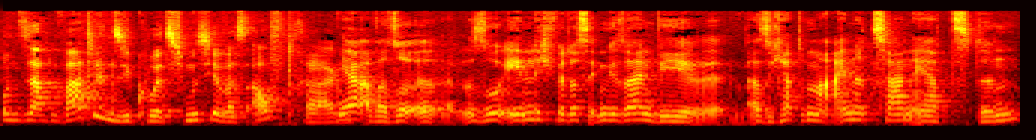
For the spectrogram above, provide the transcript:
und sage, warten Sie kurz, ich muss hier was auftragen. Ja, aber so, äh, so ähnlich wird das irgendwie sein wie, also ich hatte mal eine Zahnärztin,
